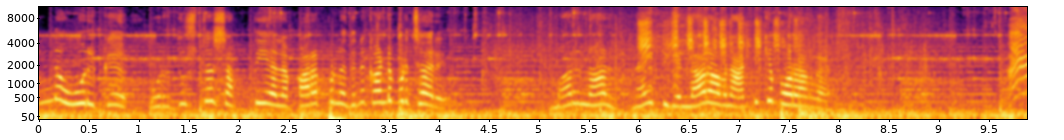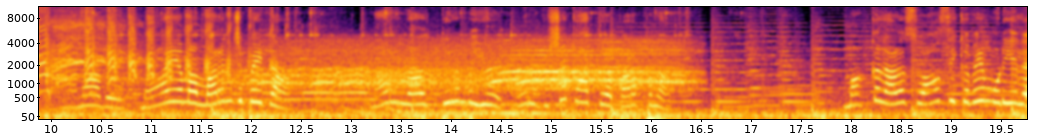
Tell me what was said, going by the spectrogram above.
இந்த ஊருக்கு ஒரு துஷ்ட சக்தியில பரப்புனதுன்னு கண்டுபிடிச்சாரு. மறுநாள் நைட்டு எல்லாரும் அவனை அடிக்க போறாங்க. ஆனா அவன் மாயமா மறைஞ்சு போயிட்டான் மறுநாள் திரும்பியும் ஒரு விஷ காத்துவ பரப்புனான் மக்களால சுவாசிக்கவே முடியல.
